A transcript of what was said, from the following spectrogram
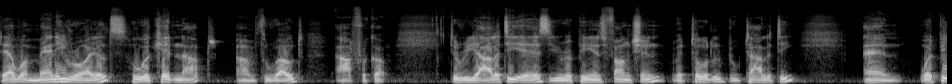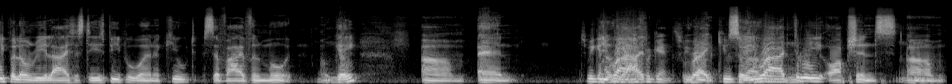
There were many royals who were kidnapped um, throughout Africa. The reality is, Europeans functioned with total brutality. And what people don't realize is these people were in acute survival mode. Okay? Um, and Speaking of had- Africans, we were right? So you had three options um,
